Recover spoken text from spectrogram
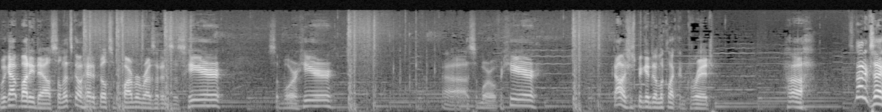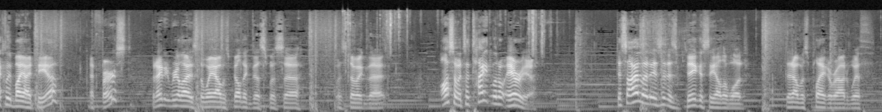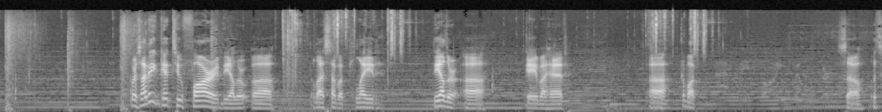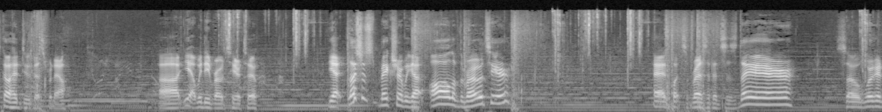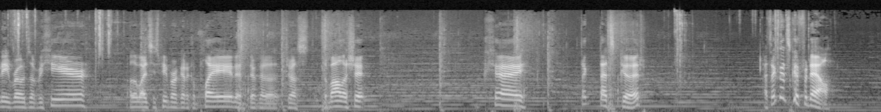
We got money now, so let's go ahead and build some farmer residences here. Some more here. Uh, some more over here. Now it's just beginning to look like a grid. Uh, it's not exactly my idea at first, but I didn't realize the way I was building this was uh, was doing that. Also, it's a tight little area. This island isn't as big as the other one that I was playing around with. Of course, I didn't get too far in the other, uh, the last time I played the other, uh, game I had. Uh, come on. So, let's go ahead and do this for now. Uh, yeah, we need roads here too. Yeah, let's just make sure we got all of the roads here. And put some residences there. So we're gonna need roads over here. Otherwise these people are gonna complain and they're gonna just demolish it. Okay. I think that's good. I think that's good for now.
